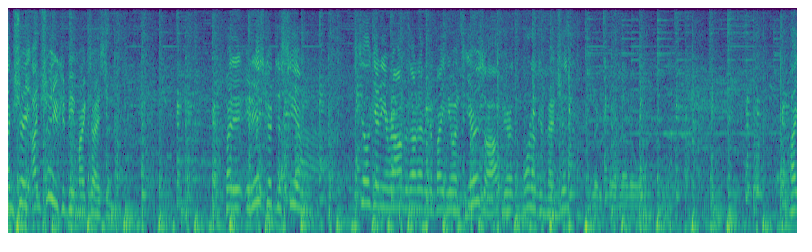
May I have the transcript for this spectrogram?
I'm sure. I'm sure you could beat Mike Tyson. But it, it is good to see him still getting around without having to bite anyone's ears off here at the porno convention. You Ready for another one? I,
